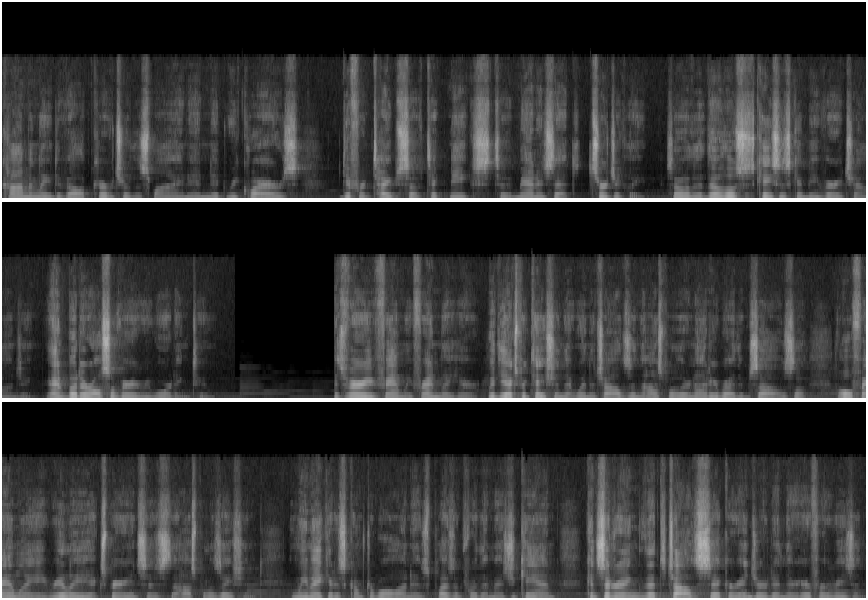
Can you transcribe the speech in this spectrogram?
commonly develop curvature of the spine and it requires different types of techniques to manage that surgically. So th those cases can be very challenging, and, but they're also very rewarding too. It's very family friendly here with the expectation that when the child's in the hospital, they're not here by themselves. So the whole family really experiences the hospitalization and we make it as comfortable and as pleasant for them as you can, considering that the child's sick or injured and they're here for a reason.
